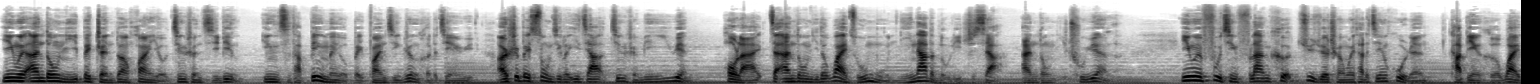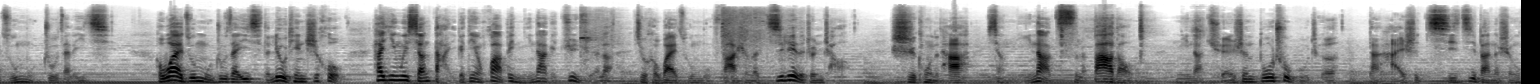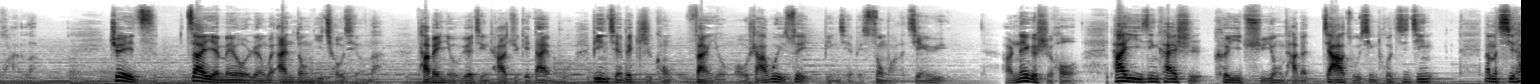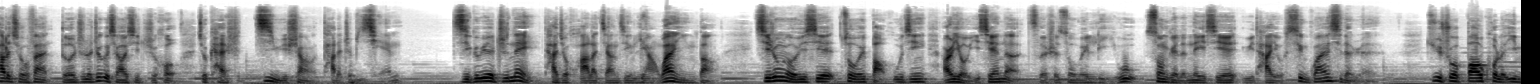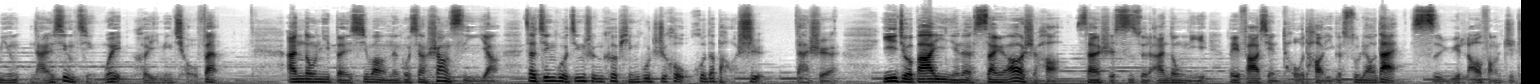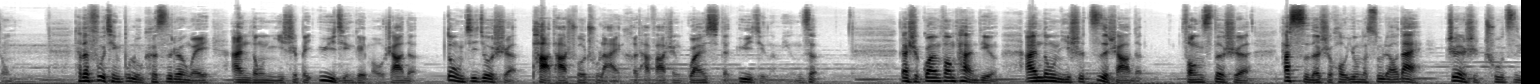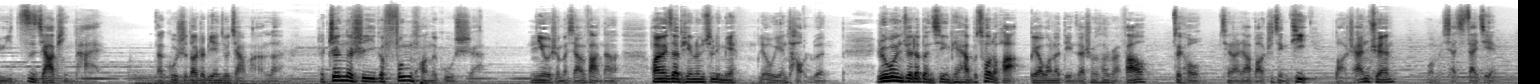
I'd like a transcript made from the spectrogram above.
因为安东尼被诊断患有精神疾病，因此他并没有被关进任何的监狱，而是被送进了一家精神病医院。后来，在安东尼的外祖母妮娜的努力之下，安东尼出院了。因为父亲弗兰克拒绝成为他的监护人，他便和外祖母住在了一起。和外祖母住在一起的六天之后，他因为想打一个电话被妮娜给拒绝了，就和外祖母发生了激烈的争吵。失控的他向妮娜刺了八刀，妮娜全身多处骨折，但还是奇迹般的生还了。这一次再也没有人为安东尼求情了，他被纽约警察局给逮捕，并且被指控犯有谋杀未遂，并且被送往了监狱。而那个时候，他已经开始可以取用他的家族信托基金。那么，其他的囚犯得知了这个消息之后，就开始觊觎上了他的这笔钱。几个月之内，他就花了将近两万英镑，其中有一些作为保护金，而有一些呢，则是作为礼物送给了那些与他有性关系的人。据说，包括了一名男性警卫和一名囚犯。安东尼本希望能够像上次一样，在经过精神科评估之后获得保释。但是，一九八一年的三月二十号，三十四岁的安东尼被发现头套一个塑料袋，死于牢房之中。他的父亲布鲁克斯认为安东尼是被狱警给谋杀的，动机就是怕他说出来和他发生关系的狱警的名字。但是官方判定安东尼是自杀的。讽刺的是，他死的时候用的塑料袋正是出自于自家品牌。那故事到这边就讲完了，这真的是一个疯狂的故事啊！你有什么想法呢？欢迎在评论区里面留言讨论。如果你觉得本期影片还不错的话，不要忘了点赞、收藏、转发哦。最后，请大家保持警惕，保持安全。我们下期再见。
